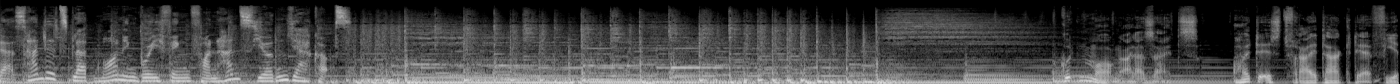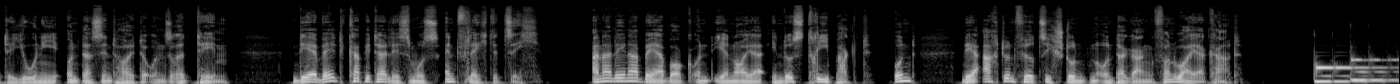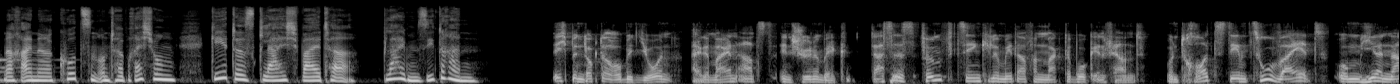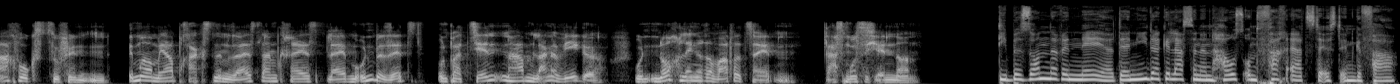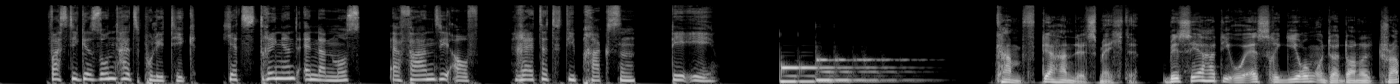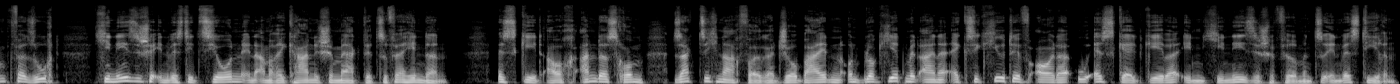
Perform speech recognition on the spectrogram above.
Das Handelsblatt Morning Briefing von Hans-Jürgen Jakobs Guten Morgen allerseits. Heute ist Freitag, der 4. Juni, und das sind heute unsere Themen. Der Weltkapitalismus entflechtet sich. Annalena Baerbock und ihr neuer Industriepakt und der 48-Stunden-Untergang von Wirecard. Nach einer kurzen Unterbrechung geht es gleich weiter. Bleiben Sie dran. Ich bin Dr. Robin John, Allgemeinarzt in Schönebeck. Das ist 15 Kilometer von Magdeburg entfernt und trotzdem zu weit, um hier Nachwuchs zu finden. Immer mehr Praxen im Salzlandkreis bleiben unbesetzt und Patienten haben lange Wege und noch längere Wartezeiten. Das muss sich ändern. Die besondere Nähe der niedergelassenen Haus- und Fachärzte ist in Gefahr. Was die Gesundheitspolitik jetzt dringend ändern muss, erfahren Sie auf rettetdiepraxen.de. Kampf der Handelsmächte. Bisher hat die US-Regierung unter Donald Trump versucht, chinesische Investitionen in amerikanische Märkte zu verhindern. Es geht auch andersrum, sagt sich Nachfolger Joe Biden und blockiert mit einer Executive Order US-Geldgeber in chinesische Firmen zu investieren.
